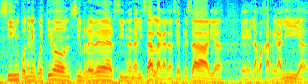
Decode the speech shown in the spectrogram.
sin poner en cuestión, sin rever, sin analizar la ganancia empresaria, eh, las bajas regalías.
